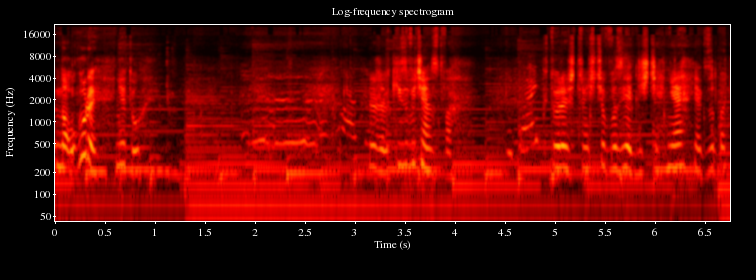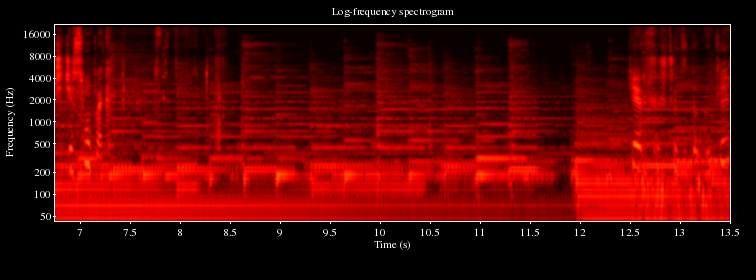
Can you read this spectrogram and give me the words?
No, u góry, nie tu. Żelki zwycięstwa, które szczęściowo zjedliście, nie? Jak zobaczycie słupek. Pierwszy szczyt zdobyty.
